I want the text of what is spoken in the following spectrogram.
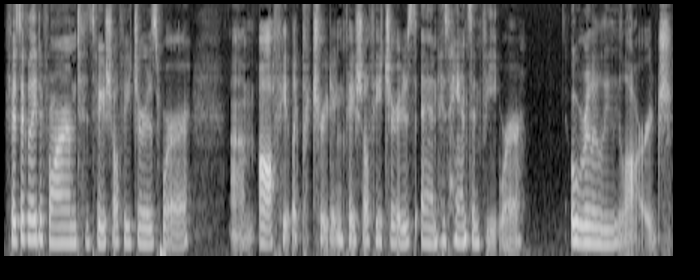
physically deformed. His facial features were um, off. He had like protruding facial features, and his hands and feet were overly large.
